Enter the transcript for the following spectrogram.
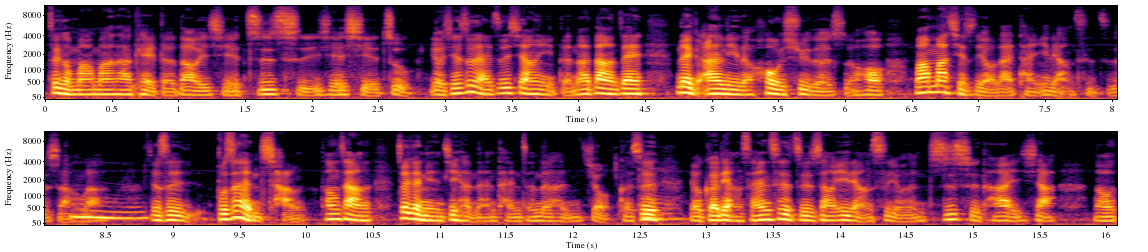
这个妈妈她可以得到一些支持、一些协助，有些是来自相宜的。那当然在那个案例的后续的时候，妈妈其实有来谈一两次智商了，就是不是很长。通常这个年纪很难谈，真的很久。可是有个两三次智商，一两次有人支持她一下，然后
